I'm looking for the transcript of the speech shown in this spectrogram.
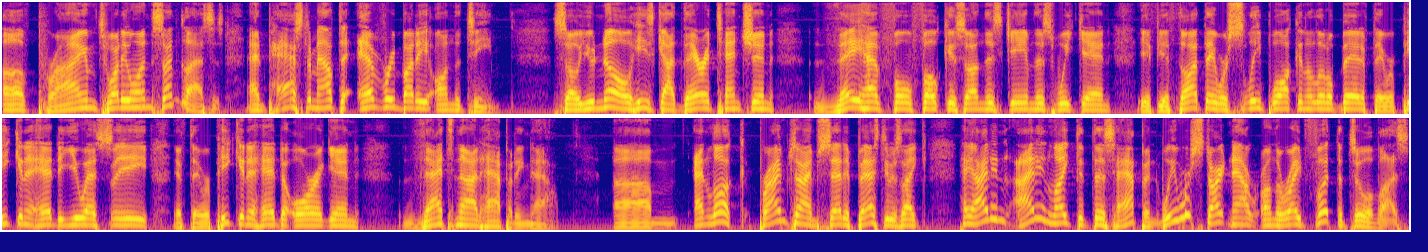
of prime 21 sunglasses and passed them out to everybody on the team. So you know he's got their attention. They have full focus on this game this weekend. If you thought they were sleepwalking a little bit, if they were peeking ahead to USC, if they were peeking ahead to Oregon, that's not happening now. Um, and look, Primetime said it best. He was like, "Hey, I didn't, I didn't like that this happened. We were starting out on the right foot, the two of us.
